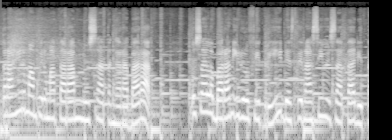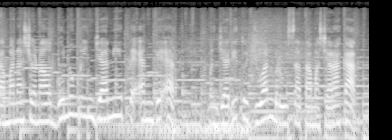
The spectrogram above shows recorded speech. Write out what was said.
Terakhir mampir Mataram, Nusa Tenggara Barat. Usai lebaran Idul Fitri, destinasi wisata di Taman Nasional Gunung Rinjani TNGR menjadi tujuan berwisata masyarakat.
